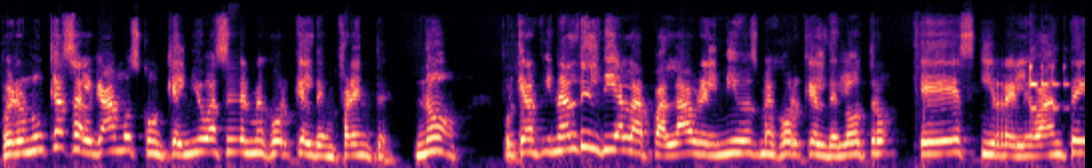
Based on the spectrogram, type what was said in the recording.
Pero nunca salgamos con que el mío va a ser mejor que el de enfrente. No, porque al final del día la palabra, el mío es mejor que el del otro, es irrelevante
